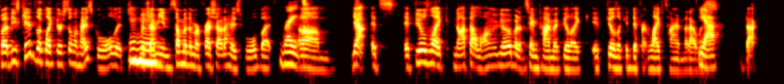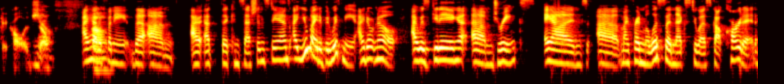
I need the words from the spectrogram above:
but these kids look like they're still in high school, which mm-hmm. which I mm-hmm. mean, some of them are fresh out of high school, but right. Um, yeah, it's it feels like not that long ago, but at the same time, I feel like it feels like a different lifetime that I was yeah. Back at college. So. I had um, a funny that um I, at the concession stands. I, you might have been with me. I don't know. I was getting um, drinks, and uh, my friend Melissa next to us got carded,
